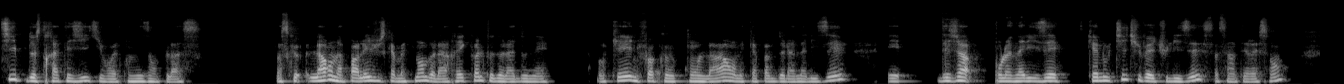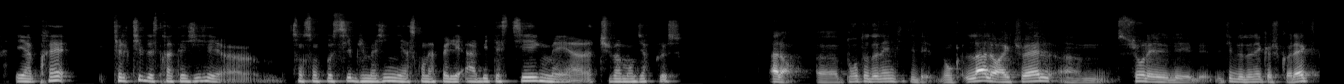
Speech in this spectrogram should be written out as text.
type de stratégies qui vont être mises en place? Parce que là, on a parlé jusqu'à maintenant de la récolte de la donnée. OK, une fois qu'on l'a, on est capable de l'analyser. Et déjà, pour l'analyser, quel outil tu vas utiliser? Ça, c'est intéressant. Et après, quel type de stratégies euh, sont, possibles? J'imagine, il y a ce qu'on appelle les A-B testing, mais euh, tu vas m'en dire plus. Alors, euh, pour te donner une petite idée. Donc là, à l'heure actuelle, sur les, types de données que je collecte,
